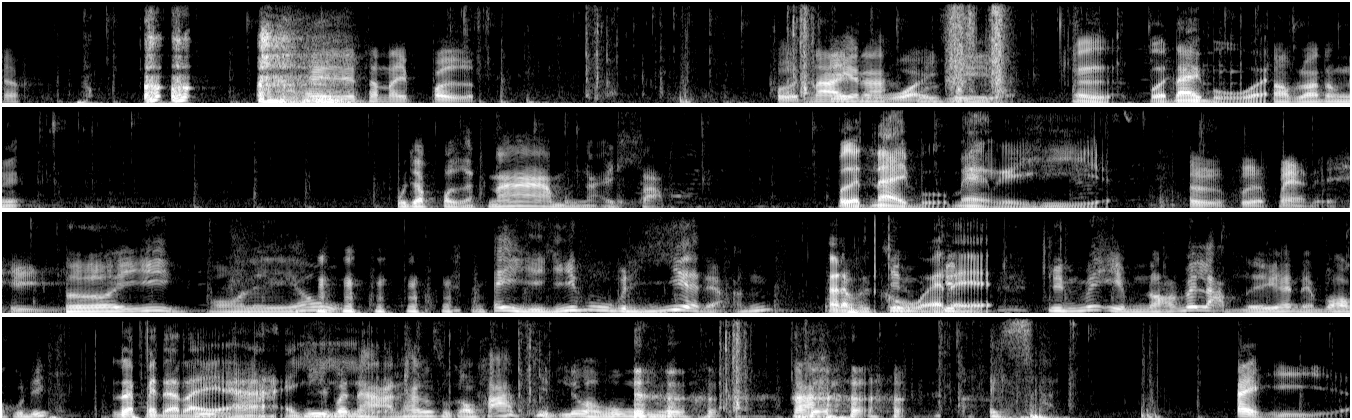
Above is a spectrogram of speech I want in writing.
อยากให้เล่นทนายเปิด เปิดหน้านี่ไอ้นะหัวไอ้คุณสี่เหี้ยเออ เปิดได้บูอะตอบแล้วตรงนี้กูจะเปิดหน้ามึงไงไอ้สัตว์เปิดได้บูแม่งเลยไอ้เหี้ยเออเปิดแม่เนี่ยเฮียเฮ้ยพอแล้วไอ้หีฟูเป็นเหี้ยเนี่ยอื้อแต่เราไม่กลัวอะไรกินไม่อิ่มนอนไม่หลับเลยกันเนี่ยบอกกูดิแล้วเป็นอะไรอะฮะไอ้มีเหี้ยปัญหาทางสุขภาพจิตหรือเปล่าพวกมึงอะฮะไอ้สัตว์ ไอ้เฮีย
